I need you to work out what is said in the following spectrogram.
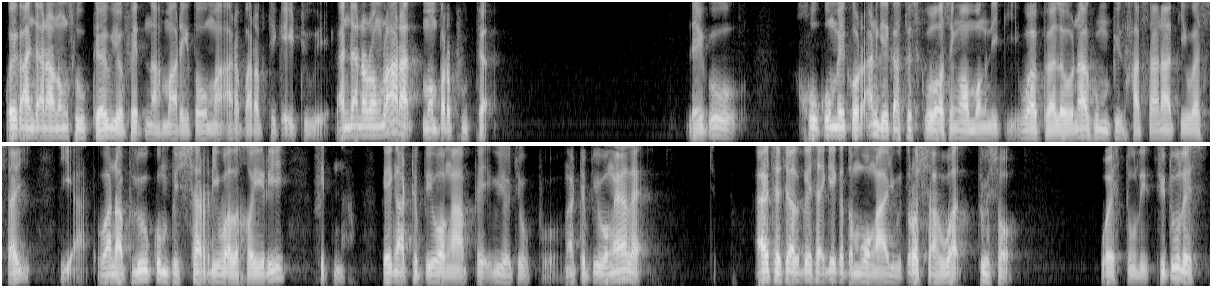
Kowe kancanan wong sugih ya fitnah, mari toma arep-arep dikei dhuwit. Kancanan wong melarat memperbudak. Lha iku hukume Quran nggih kados kula sing ngomong niki wa balona hum bil hasanati was sayyiat wa nabluukum bisyarri wal khairi fitnah. Kowe ngadepi wong apik iku ya coba, ngadepi wong elek. Ayo jajal kowe saiki ketemu wong ayu terus syahwat dosa. Wes tulis ditulis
